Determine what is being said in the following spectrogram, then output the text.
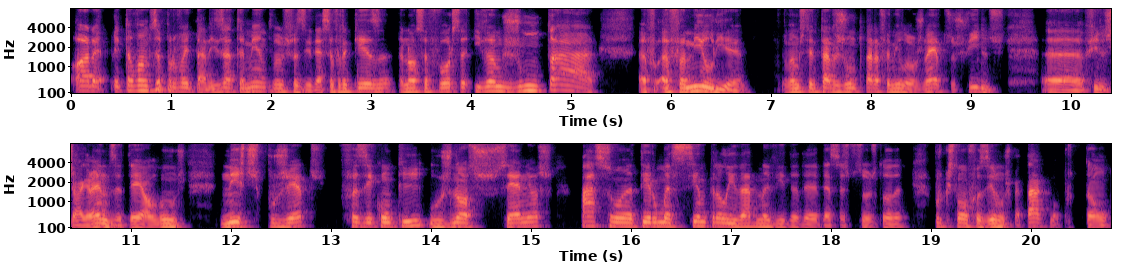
Ora, então vamos aproveitar exatamente, vamos fazer dessa fraqueza a nossa força e vamos juntar a, a família Vamos tentar juntar a família, os netos, os filhos, uh, filhos já grandes, até alguns, nestes projetos, fazer com que os nossos séniores passam a ter uma centralidade na vida de, dessas pessoas todas, porque estão a fazer um espetáculo, porque estão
